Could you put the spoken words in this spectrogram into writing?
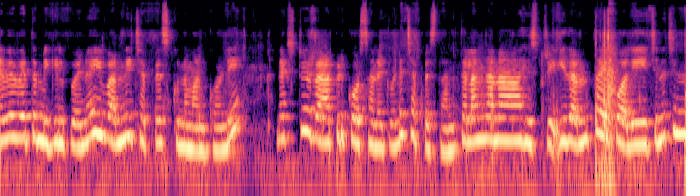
ఏవేవైతే మిగిలిపోయినాయో ఇవన్నీ చెప్పేసుకున్నాం అనుకోండి. నెక్స్ట్ ర్యాపిడ్ కోర్స్ అనేటువంటి చెప్పేస్తాను. తెలంగాణ హిస్టరీ ఇదంతా అయిపోవాలి. ఈ చిన్న చిన్న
